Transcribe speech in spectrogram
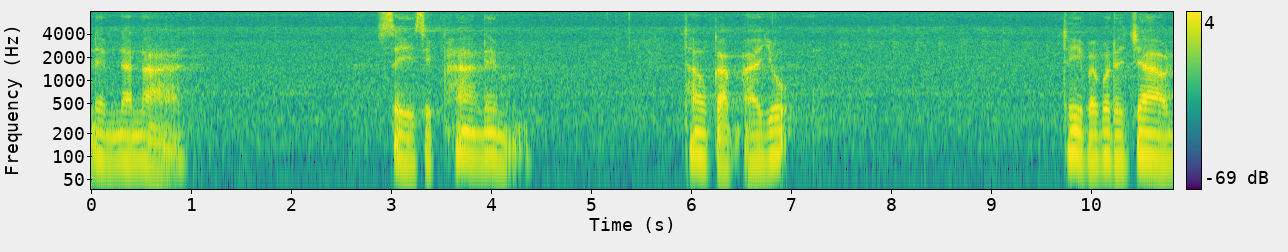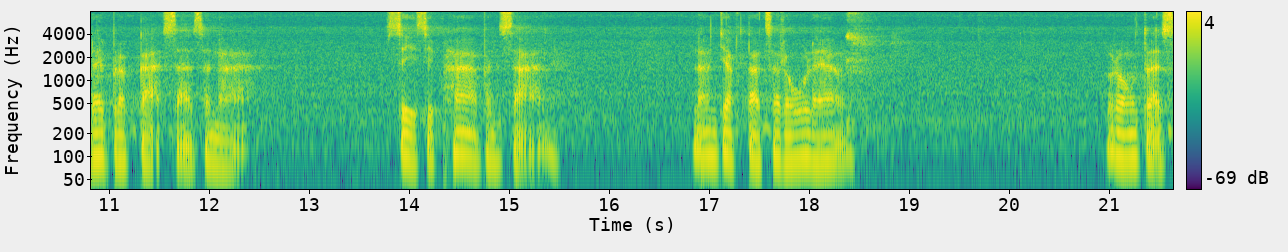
เล่มนานาสี่สิบห้าเล่ม เท่ากับอายุ ที่พระพุทธเจ้าได้ประกาศศาสนา 45พรรษา หลังจากตัดสรู้แล้วรงตรัส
